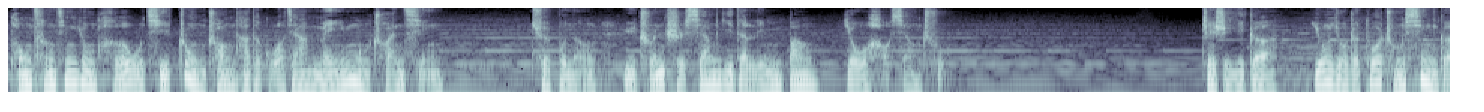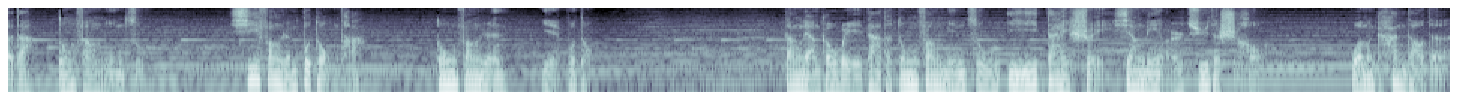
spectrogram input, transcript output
同曾经用核武器重创他的国家眉目传情，却不能与唇齿相依的邻邦。友好相处，这是一个拥有着多重性格的东方民族。西方人不懂他，东方人也不懂。当两个伟大的东方民族一衣带水相邻而居的时候，我们看到的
